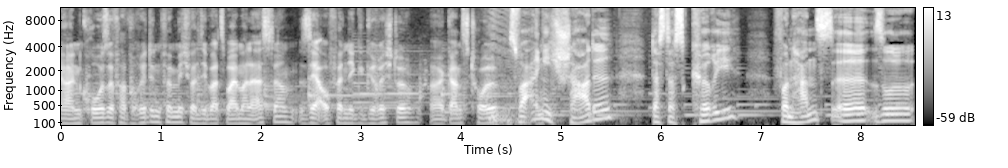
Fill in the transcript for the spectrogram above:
Ja, eine große Favoritin für mich, weil sie war zweimal Erster. Sehr aufwendige Gerichte, äh, ganz toll. Es war eigentlich schade, dass das Curry von Hans äh, so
